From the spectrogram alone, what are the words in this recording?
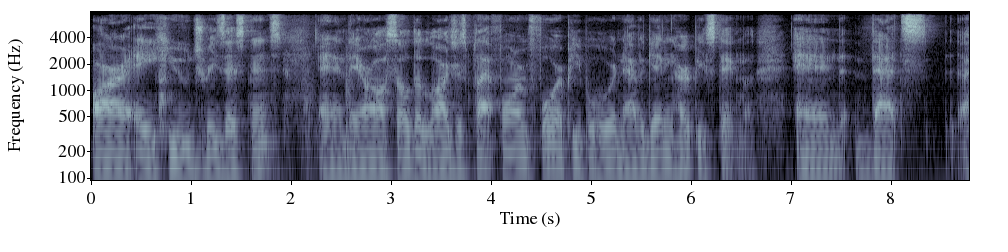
are a huge resistance and they are also the largest platform for people who are navigating herpes stigma and that's uh,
